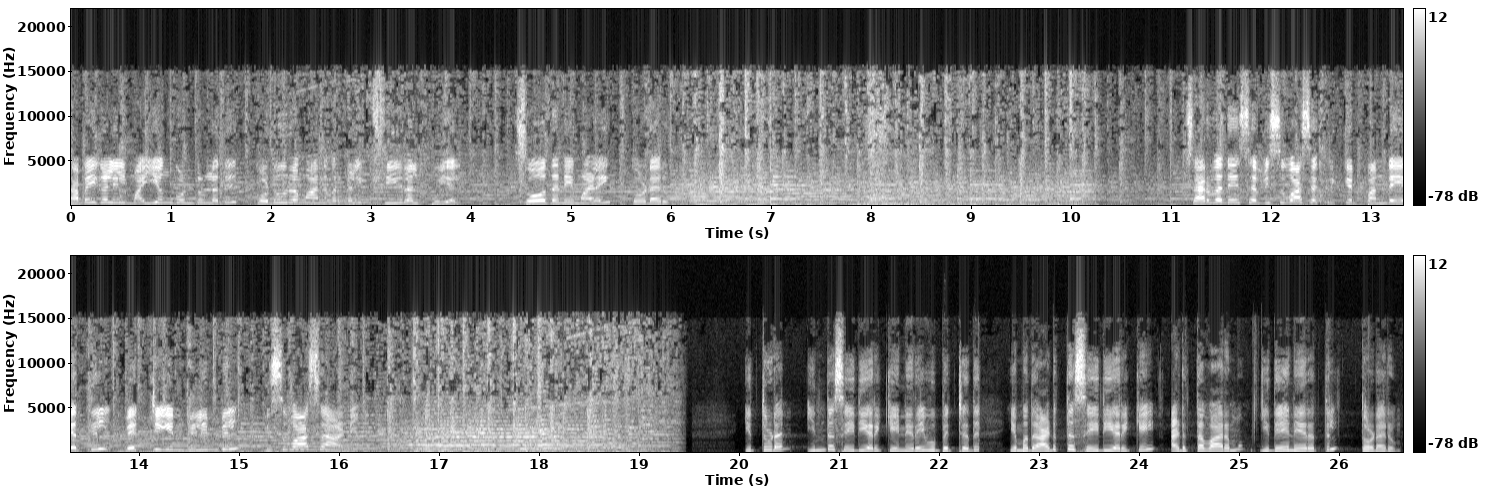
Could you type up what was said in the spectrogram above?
சபைகளில் மையம் கொண்டுள்ளது கொடூரமானவர்களின் சீரல் புயல். சோதனை மழை தொடரும். சர்வதேச விசுவாச கிரிக்கெட் பந்தயத்தில் வெற்றியின் விளிம்பில் விசுவாச அணி. இத்துடன் இந்த செய்தி அறிக்கை நிறைவு பெற்றது. எமது அடுத்த செய்தி அறிக்கை அடுத்த வாரமும் இதே நேரத்தில் தொடரும்.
